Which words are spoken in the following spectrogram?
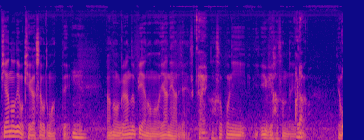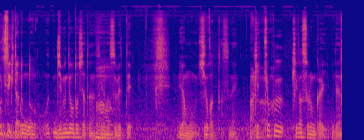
ピアノでも怪我したこともあって、うん。あのグランドピアノの屋根あるじゃないですか、はい。あそこに指挟んだりとか。落ちてきたってこと？お自分で落としちゃったんですけど滑って。いやもうひどかったですね。結局怪我するんかいみたいな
